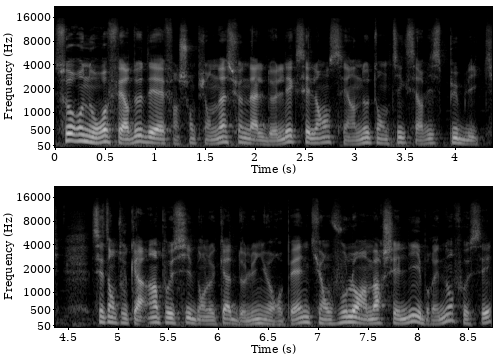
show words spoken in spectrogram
Saurons-nous refaire d'EDF un champion national de l'excellence et un authentique service public? C'est en tout cas impossible dans le cadre de l'Union européenne qui en voulant un marché libre et non faussé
